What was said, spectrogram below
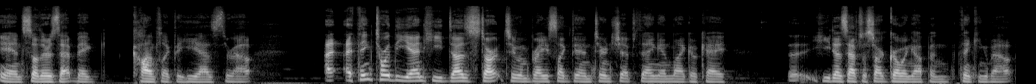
And so there's that big conflict that he has throughout. I, I think toward the end, he does start to embrace like the internship thing and like, okay, uh, he does have to start growing up and thinking about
